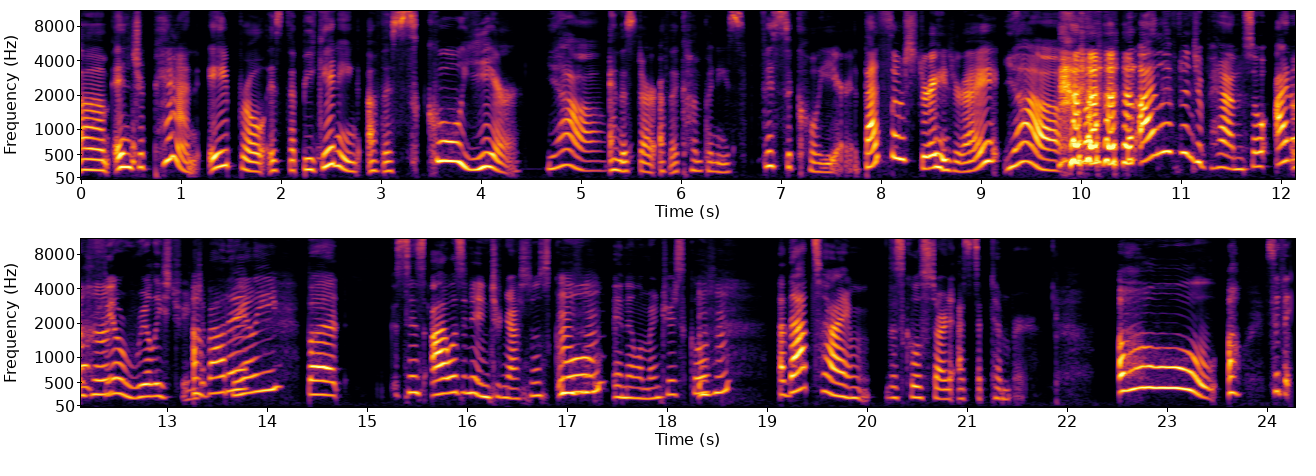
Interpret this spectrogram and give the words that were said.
um, in Japan, April is the beginning of the school year yeah. and the start of the company's fiscal year. That's so strange, right? Yeah. but, but I lived in Japan, so I don't Uh-huh. feel really strange Oh, about it. Really? But since I was in an international school Mhm. in elementary school, Mhm. At that time, the school started at September. Oh, oh, so the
